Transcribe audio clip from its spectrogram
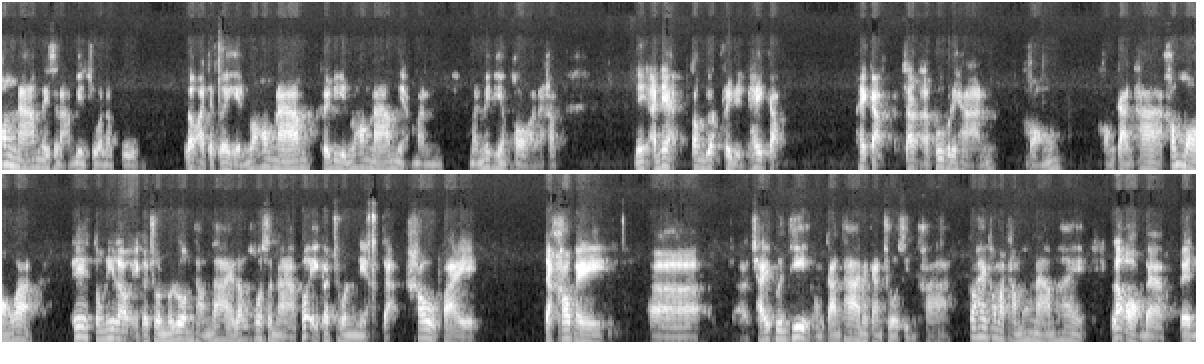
ห้องน้ำในสนามบินสุวรรณภูมิเราอาจจะเคยเห็นว่าห้องน้ำเคยได้ยินว่าห้องน้ำเนี่ยมันมันไม่เพียงพอนะครับ นี่อันเนี้ยต้องยกเครดิตให้กับให้กับผู้บริหารของของการท่าเขามองว่า เอ๊ะตรงนี้เราเอกชนมาร่วมทำได้ แล้วโฆษณาเพราะเอกชนเนี่ยจะเข้าไปจะเข้าไปใช้พื้นที่ของการท่าในการโชว์สินค้า ก็ให้เข้ามาทำห้องน้ำให้ แล้วออกแบบเป็น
